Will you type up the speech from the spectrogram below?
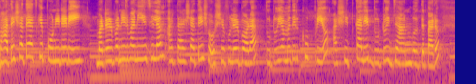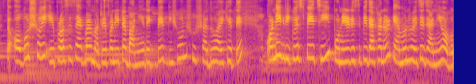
ভাতের সাথে আজকে পনিরের এই মটর পনির বানিয়েছিলাম, আর তার সাথে সর্ষে ফুলের বড়া, দুটোই আমাদের খুব প্রিয়। আর শীতকালের দুটোই জান বলতে পারো। তো অবশ্যই এই প্রসেসে একবার মাটির পনিরটা বানিয়ে দেখবে। ভীষণ সুস্বাদু হয় খেতে। অনেক রিকোয়েস্ট পেয়েছি। পনিরের রেসিপি দেখানোর। কেমন হয়েছে জানিয়ে অবশ্যই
